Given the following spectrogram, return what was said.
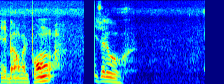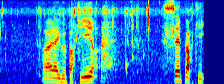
Eh ben, on va le prendre. Isalo. Voilà, il veut partir. C'est parti.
